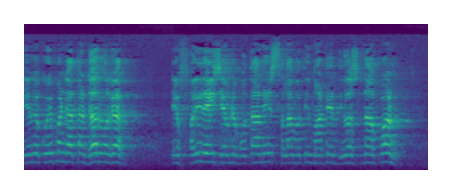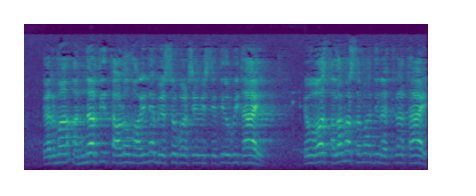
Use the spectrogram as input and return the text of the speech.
એમને કોઈ પણ જાતના ડર વગર એ ફરી રહી છે. એમને પોતાની સલામતી માટે દિવસના પણ ઘરમાં અંદરથી તાળું મારીને બેસવું પડશે, એવી સ્થિતિ ઊભી થાય. એવો અસલામત સમાજની રચના થાય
